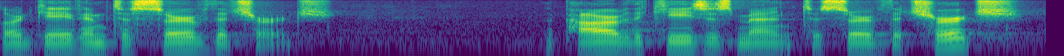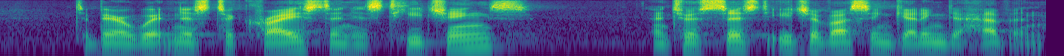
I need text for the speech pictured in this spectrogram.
Lord gave him to serve the church. The power of the keys is meant to serve the church, to bear witness to Christ and his teachings, and to assist each of us in getting to heaven.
